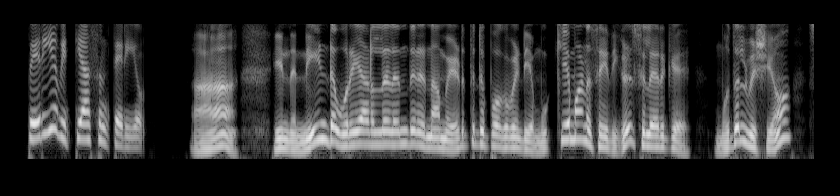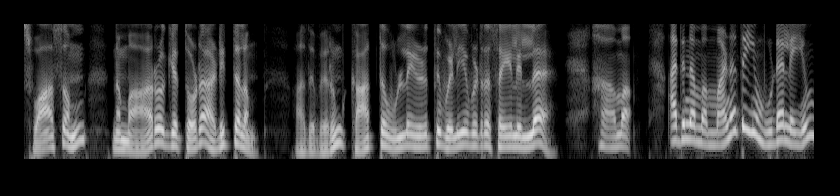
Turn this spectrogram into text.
பெரிய வித்தியாசம் தெரியும். ஆ இந்த நீண்ட உரையாடலிலிருந்து நாம எடுத்துட்டு போக வேண்டிய முக்கியமான செய்திகள் சில இருக்கு. முதல் விஷயம் சுவாசம் நம்ம ஆரோக்கியத்தோட அடித்தளம். அது வெறும் காத்த உள்ள இழுத்து வெளியே விடுற செயல் இல்ல. ஆமா. அது நம்ம மனதையும் உடலையும்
